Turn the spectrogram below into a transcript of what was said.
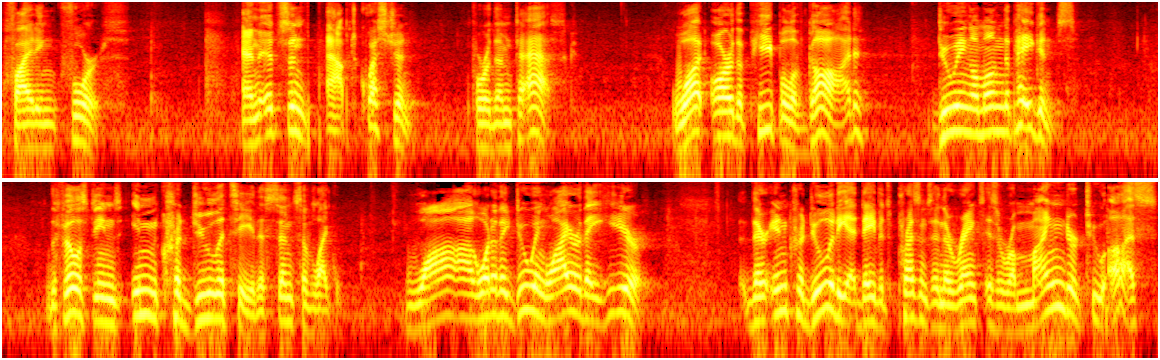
fighting force? And it's an apt question for them to ask. What are the people of God doing among the pagans? The Philistines' incredulity, the sense of like, why, what are they doing? Why are they here? their incredulity at David's presence in their ranks is a reminder to us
